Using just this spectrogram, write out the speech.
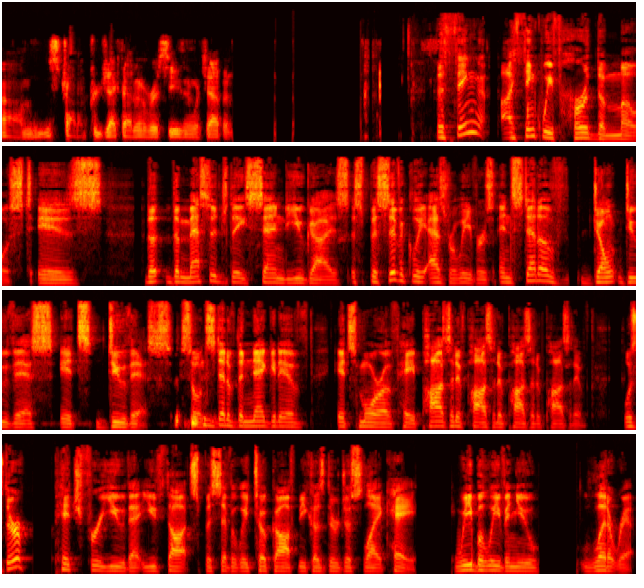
um, just trying to project that over a season, which happened. The thing I think we've heard the most is the the message they send you guys specifically as relievers instead of don't do this it's do this. So instead of the negative it's more of hey positive positive positive positive. Was there a pitch for you that you thought specifically took off because they're just like hey we believe in you let it rip?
